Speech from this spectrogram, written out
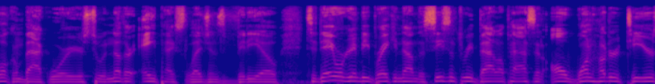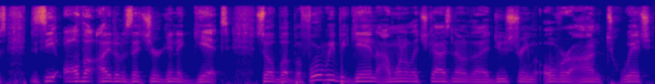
Welcome back, Warriors, to another Apex Legends video. Today, we're going to be breaking down the Season 3 Battle Pass and all 100 tiers to see all the items that you're going to get. So, but before we begin, I want to let you guys know that I do stream over on Twitch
